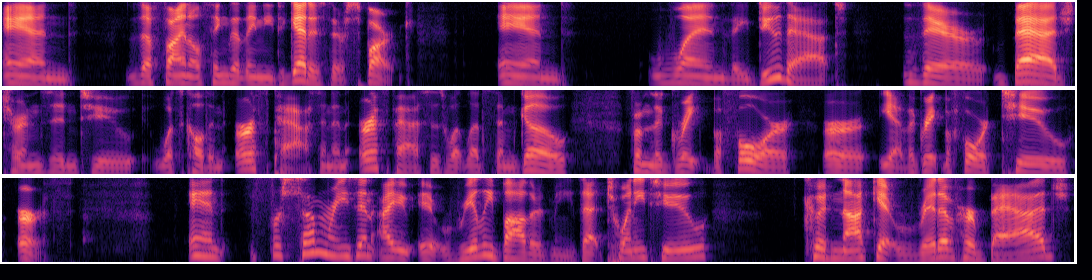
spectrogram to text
And the final thing that they need to get is their spark. And when they do that their badge turns into what's called an earth pass. And an earth pass is what lets them go from the great before or yeah the great before to earth and for some reason i it really bothered me that 22 could not get rid of her badge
